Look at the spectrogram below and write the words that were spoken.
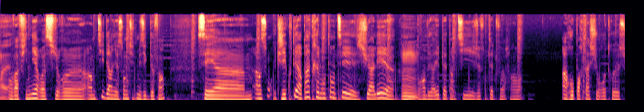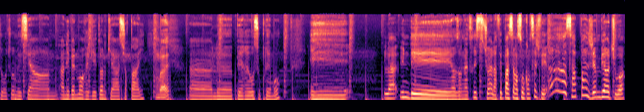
Ouais. On va finir sur euh, un petit dernier son, une petite musique de fin. C'est euh, un son que j'ai écouté il n'y a pas très longtemps. Tu sais, je suis allé euh, Mm. pour envisager peut-être un petit. Je vais peut-être voir un, un reportage sur autre, sur autre chose, mais c'est un, un événement reggaeton qui a sur Paris. Ouais. Euh, le Pereo Supremo. Et là, une des organisatrices, tu vois, elle a fait passer un son comme ça. Je fais Ah, ça passe, j'aime bien, tu vois.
